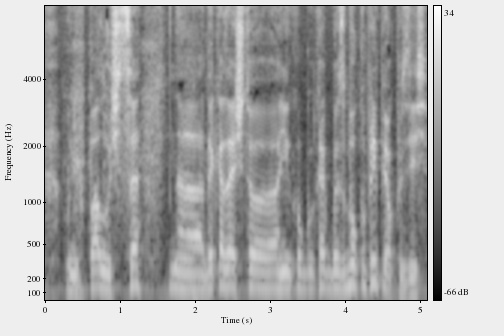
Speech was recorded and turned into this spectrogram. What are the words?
у них получится э, доказать, что они как бы- сбоку припеку здесь?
